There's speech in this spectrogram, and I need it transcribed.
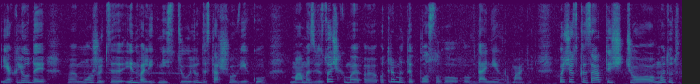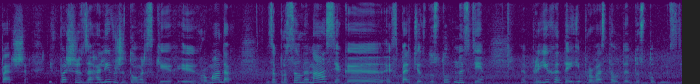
як люди е, можуть з інвалідністю, люди старшого віку, мами з візочками е, отримати послугу в даній громаді. Хочу сказати, що ми тут вперше, і вперше взагалі в Житомирських е, громадах запросили нас, як експертів з доступності, приїхати і провести аудит доступності.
